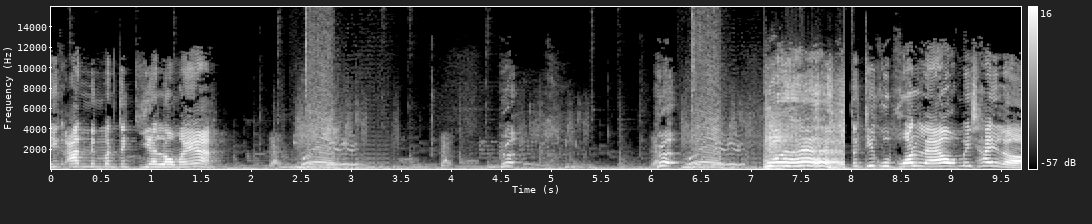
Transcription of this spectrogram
อีกอันหนึ่งมันจะเกียร์เราไหมอะเฮ้ยเฮ้ยเว้ยตะกี้กูพ้นแล้วไม่ใช่เหรอ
